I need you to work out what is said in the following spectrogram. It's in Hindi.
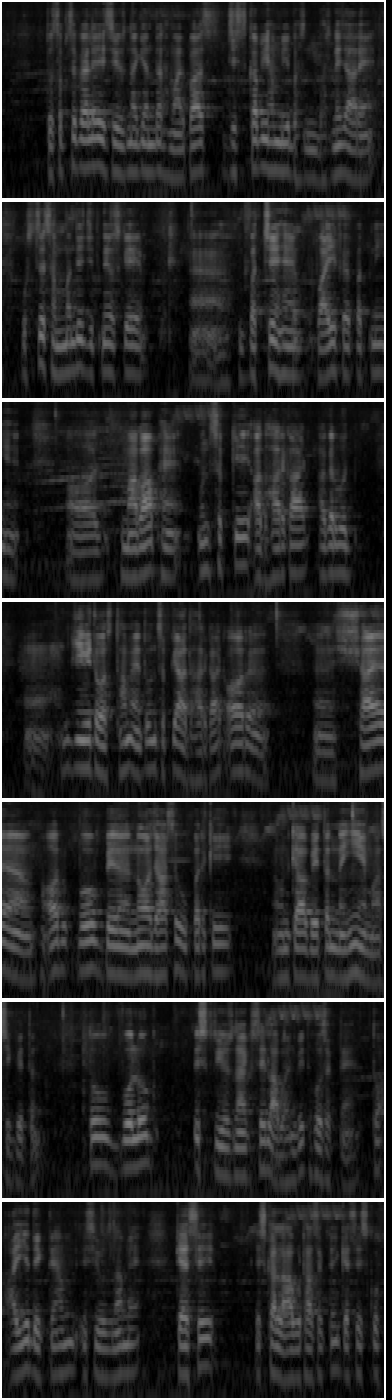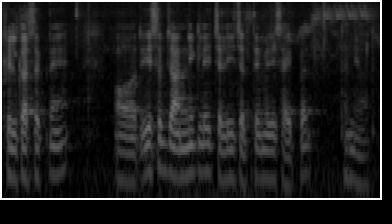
तो सबसे पहले इस योजना के अंदर हमारे पास जिसका भी हम ये भरने जा रहे हैं, उससे संबंधित जितने उसके बच्चे हैं वाइफ है, पत्नी है और माँ बाप हैं, उन सबके आधार कार्ड, अगर वो जीवित अवस्था में है तो उन सबके आधार कार्ड और शायद और वो नौ हज़ार से ऊपर की उनका वेतन नहीं है, मासिक वेतन तो वो लोग इस योजना से लाभान्वित हो सकते हैं। तो आइए देखते हैं हम इस योजना में कैसे इसका लाभ उठा सकते हैं, कैसे इसको फिल कर सकते हैं और ये सब जानने के लिए चलिए चलते हैं मेरी साइट पर। धन्यवाद।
